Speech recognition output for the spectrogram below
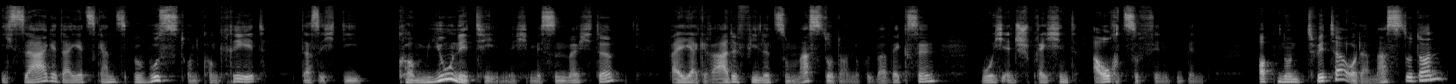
Ich sage da jetzt ganz bewusst und konkret, dass ich die Community nicht missen möchte, weil ja gerade viele zu Mastodon rüberwechseln, wo ich entsprechend auch zu finden bin. Ob nun Twitter oder Mastodon,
